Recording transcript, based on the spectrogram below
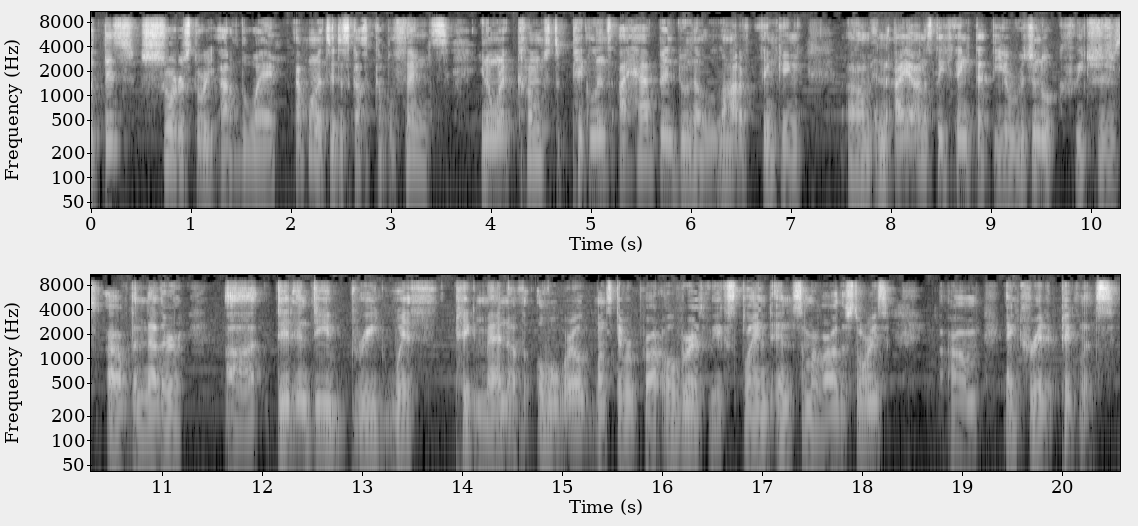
With this shorter story out of the way, I wanted to discuss a couple things. You know, when it comes to piglins, I have been doing a lot of thinking, um, and I honestly think that the original creatures of the Nether uh, did indeed breed with pigmen of the overworld once they were brought over, as we explained in some of our other stories, um, and created piglins.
